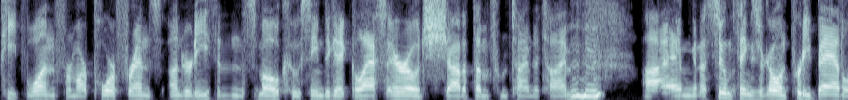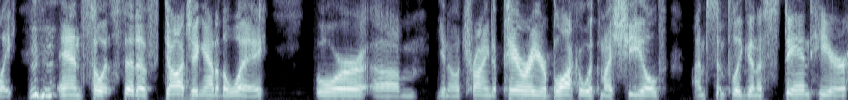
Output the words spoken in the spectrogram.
peep one from our poor friends underneath in the smoke who seem to get glass arrows shot at them from time to time, Mm-hmm. I'm going to assume things are going pretty badly. Mhm. And so instead of dodging out of the way or, um, you know, trying to parry or block it with my shield, I'm simply going to stand here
